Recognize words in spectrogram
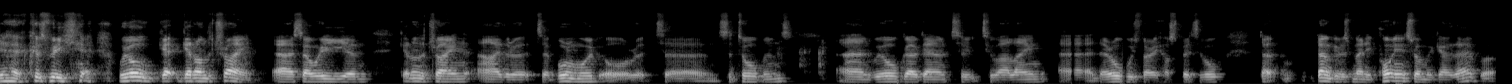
Yeah, because we we all get get on the train. Uh, so we um, get on the train either at uh, Borehamwood or at uh, St Albans, and we all go down to to Alleyn. Uh, they're always very hospitable. Don't don't give us many points when we go there, but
